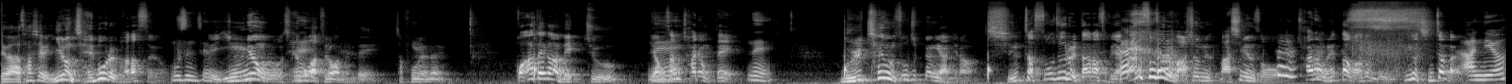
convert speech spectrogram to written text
제가 사실 이런 제보를 받았어요. 무슨 제보? 익명으로 제보가 네. 들어왔는데, 자, 보면은, 꽈대가 맥주 네. 영상 촬영 때, 네. 물 채운 소주병이 아니라, 진짜 소주를 따라서 그냥 깡소주를 마셔, 마시면서 촬영을 했다고 하던데, 이거 진짜인가요? 아니요.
